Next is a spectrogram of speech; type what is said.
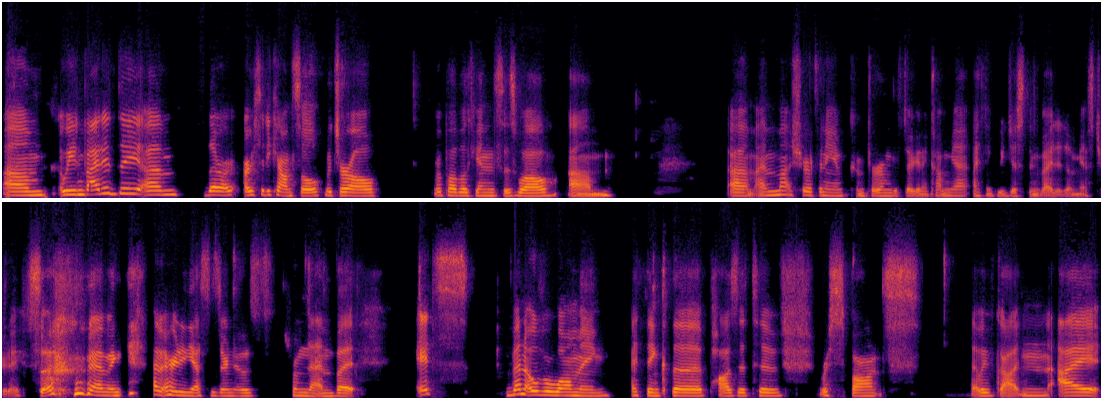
Um, we invited the um, the our city council, which are all Republicans as well. Um, um, I'm not sure if any have confirmed if they're going to come yet. I think we just invited them yesterday, so I haven't haven't heard any yeses or nos from them. But it's been overwhelming. I think the positive response that we've gotten. I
